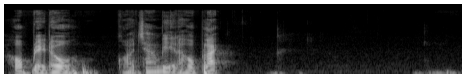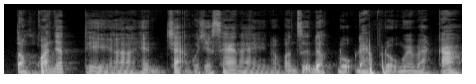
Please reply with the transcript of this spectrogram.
hộp để đồ có trang bị là hộp lạnh tổng quát nhất thì à, hiện trạng của chiếc xe này nó vẫn giữ được độ đẹp và độ nguyên bản cao.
